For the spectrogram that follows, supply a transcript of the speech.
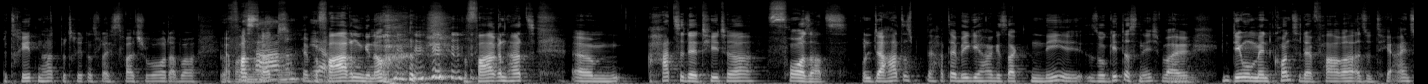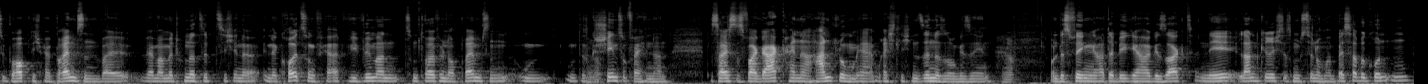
betreten hat, betreten ist vielleicht das falsche Wort, aber befahren. erfasst hat, ja, befahren, ja. genau, befahren hat, ähm, hatte der Täter Vorsatz. Und da hat, es, hat der BGH gesagt, nee, so geht das nicht, weil mhm. in dem Moment konnte der Fahrer, also T1, überhaupt nicht mehr bremsen, weil wenn man mit 170 in eine, in eine Kreuzung fährt, wie will man zum Teufel noch bremsen, um, um das ja. Geschehen zu verhindern? Das heißt, es war gar keine Handlung mehr im rechtlichen Sinne so gesehen. Ja. Und deswegen hat der BGH gesagt, nee, Landgericht, das müsst ihr nochmal besser begründen.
